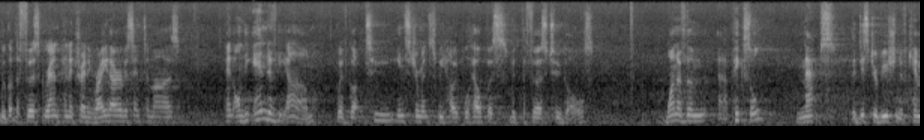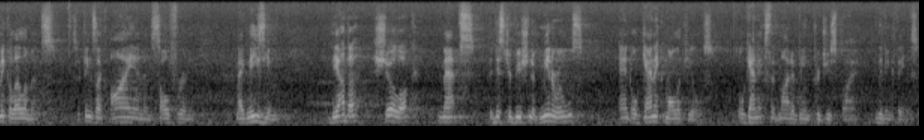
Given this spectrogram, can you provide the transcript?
We've got the first ground penetrating radar ever sent to Mars. And on the end of the arm, we've got two instruments we hope will help us with the first two goals. One of them, uh, PIXL, maps the distribution of chemical elements, so things like iron and sulfur and magnesium. The other, SHERLOC, maps the distribution of minerals and organic molecules, organics that might have been produced by living things.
